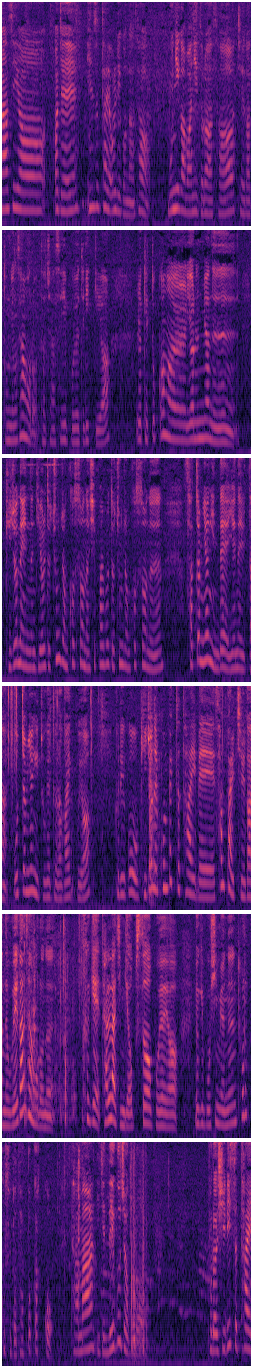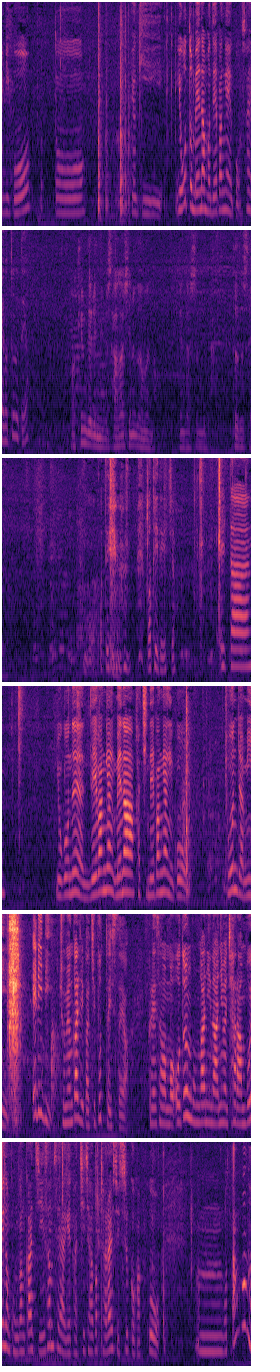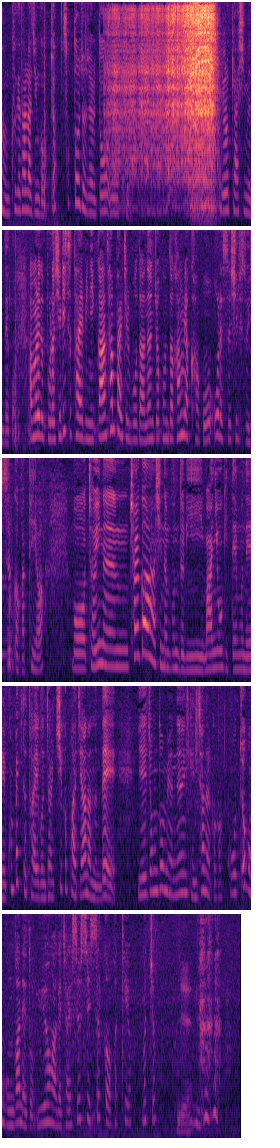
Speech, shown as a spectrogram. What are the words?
안녕하세요. 어제 인스타에 올리고 나서 문의가 많이 들어와서 제가 동영상으로 더 자세히 보여드릴게요. 이렇게 뚜껑을 열면은 기존에 있는 디올트 충전 컷소는 18V 충전 컷소는 4.0인데 얘는 일단 5.0이 두 개 들어가 있고요. 그리고 기존의 콤팩트 타입의 387과는 외관상으로는 크게 달라진 게 없어 보여요. 여기 보시면은 토르크 수도 다 똑같고 다만 이제 내구적으로 브러쉬 리스 타입이고 또 여기 맨 한번 네 방향이고 사 이거 뜯어도 돼요? 어, 김 대리님이 사가시는 거면 괜찮습니다. 뜯으세요. 뭐 어떻게 어떻게 되겠죠? 일단 요거는 네 방향 매나 같이 네 방향이고 좋은 점이 LED 조명까지 같이 붙어 있어요. 그래서 뭐 어두운 공간이나 아니면 잘 안 보이는 공간까지 섬세하게 같이 작업 잘 할 수 있을 것 같고 음 뭐 딴 거는 크게 달라진 거 없죠? 속도 조절도 이렇게 이렇게 하시면 되고 아무래도 브러쉬 리스 타입이니까 387보다는 조금 더 강력하고 오래 쓰실 수 있을 것 같아요. 뭐 저희는 철거하시는 분들이 많이 오기 때문에 콤팩트 타입은 잘 취급하지 않았는데 얘 정도면은 괜찮을 것 같고 좁은 공간에도 유용하게 잘 쓸 수 있을 것 같아요. 맞죠? 예.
